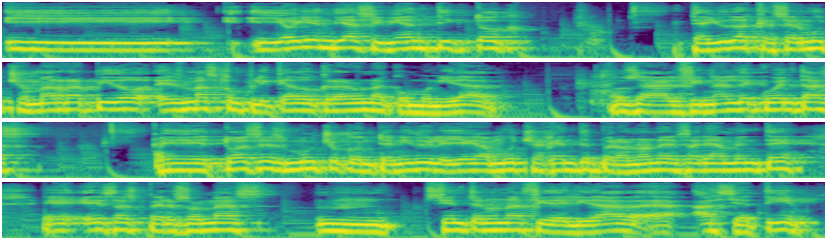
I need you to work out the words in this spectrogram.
Y, y hoy en día, si bien TikTok te ayuda a crecer mucho más rápido, es más complicado crear una comunidad. O sea, al final de cuentas, eh, tú haces mucho contenido y le llega a mucha gente, pero no necesariamente eh, esas personas mm, sienten una fidelidad eh, hacia ti.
